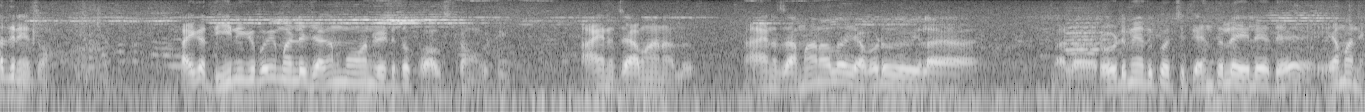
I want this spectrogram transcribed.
అది నిజం. పైగా దీనికి పోయి మళ్ళీ జగన్మోహన్ రెడ్డితో పోల్చడం ఒకటి. ఆయన జమానాలు. ఆయన జమానాలో ఎవడు ఇలా వాళ్ళ రోడ్డు మీదకి వచ్చి గంతులో వేయలేదే? ఏమని?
